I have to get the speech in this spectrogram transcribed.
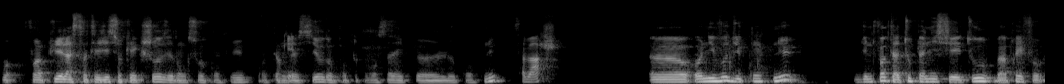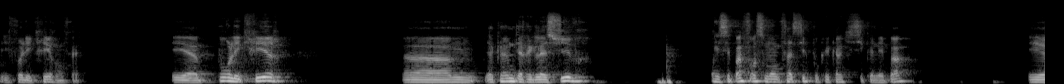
faut, appuyer la stratégie sur quelque chose et donc sur le contenu en termes de SEO. Donc, on peut commencer avec euh, le contenu. Ça marche. Euh, au niveau du contenu, d'une fois que tu as tout planifié et tout, bah après, il faut, il faut l'écrire en fait. Et pour l'écrire, il y a quand même des règles à suivre. Et ce n'est pas forcément facile pour quelqu'un qui ne s'y connaît pas. Et,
